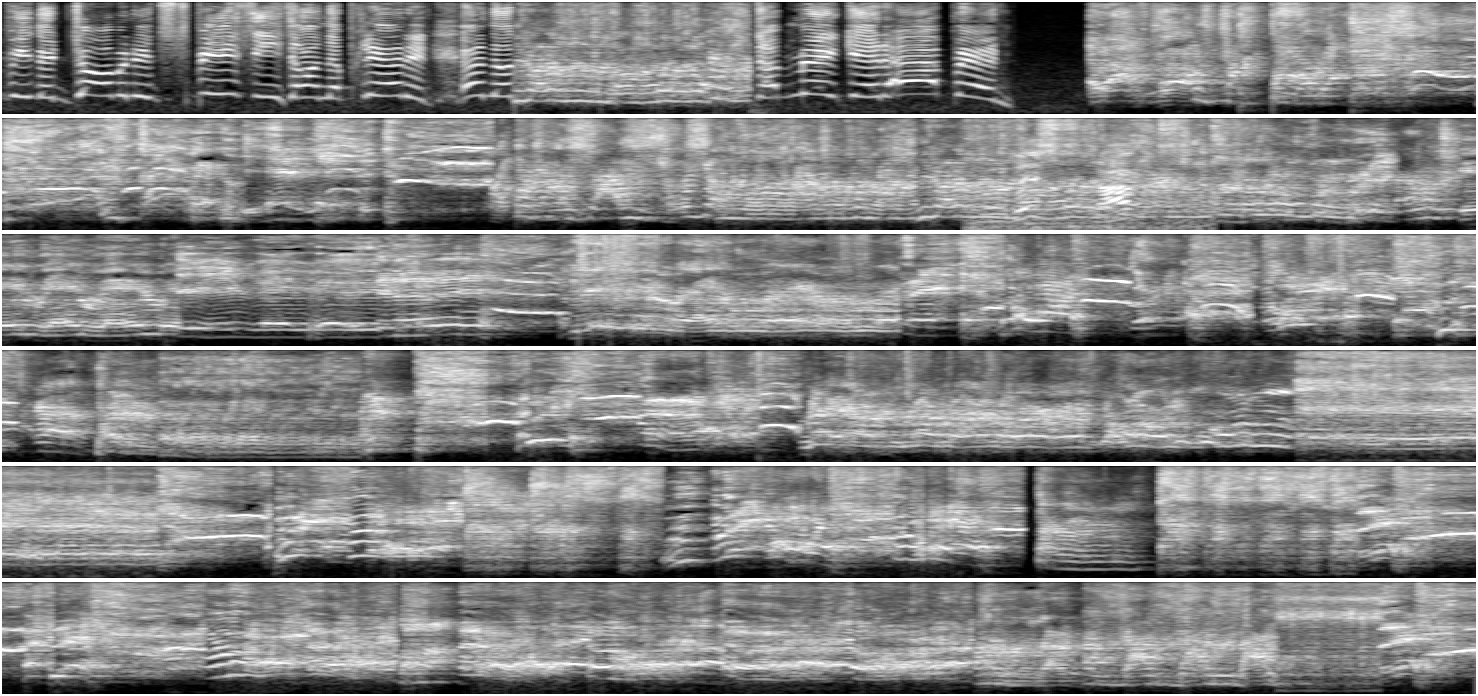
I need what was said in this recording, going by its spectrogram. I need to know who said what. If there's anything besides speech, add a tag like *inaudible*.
Speaker 1: be the dominant species on the planet and the *laughs* to make it happen!
Speaker 2: This sucks. *laughs* え *laughs* っ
